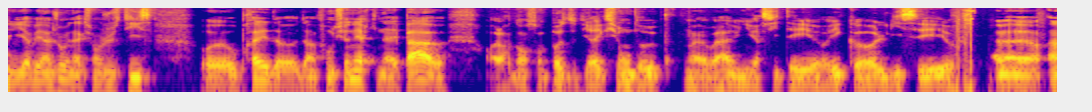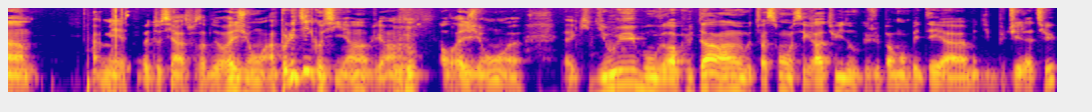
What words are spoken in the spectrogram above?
il y avait un jour une action en justice euh, auprès d'un fonctionnaire qui n'avait pas, euh, alors dans son poste de direction de euh, voilà, université, école, lycée, un, mais ça peut être aussi un responsable de région, un politique aussi, hein, je veux dire, un Mhm. président de région qui dit oui, bon, on verra plus tard, hein, de toute façon c'est gratuit, donc je ne vais pas m'embêter à mettre du budget là-dessus.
